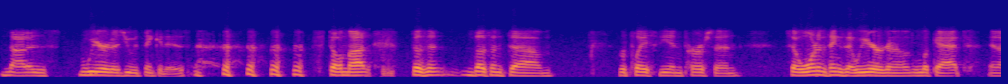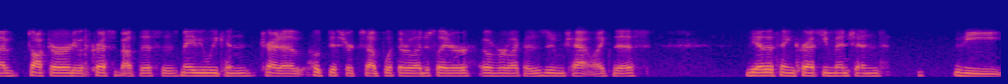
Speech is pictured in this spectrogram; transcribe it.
not as weird as you would think it is. Still not doesn't doesn't um, replace the in person so one of the things that we are going to look at, and I've talked already with Cress about this, is maybe we can try to hook districts up with their legislator over like a Zoom chat like this. The other thing, Cress, you mentioned the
